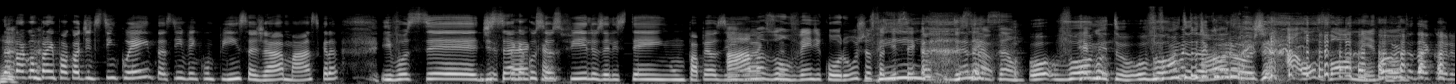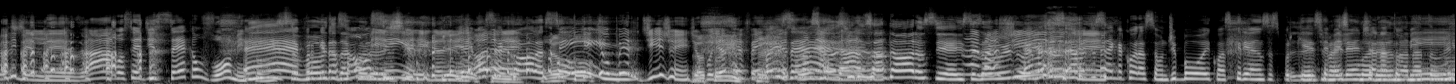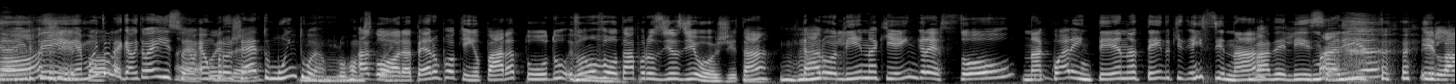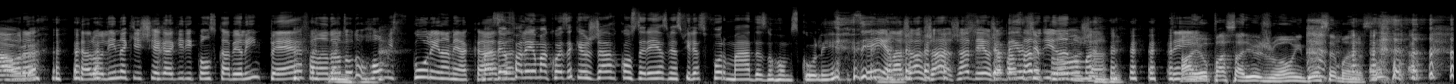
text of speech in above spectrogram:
dá pra comprar em pacote de 50, assim, vem com pinça já, máscara. E você disseca, Disseca. com seus filhos, eles têm um papelzinho. A que- Amazon vende corujas pra Vem. disseca- dissecção. O vômito, o vômito, Vômito da de coruja. Ah, o vômito. Vômito da coruja. Que beleza. Ah, você disseca o vômito. É, Isso, porque vômito dá da só coruja. Diga, E aí você cola assim. tô- O que, que eu perdi, gente? Eu, Eu podia ter feito Pois isso é, meus filhos casa. adoram ciências. É muito Imagina. Ela, disseca coração de boi com as crianças, porque é semelhante à anatomia, enfim, é muito legal. Então é isso, é, É, um é. projeto muito amplo, o homeschooling. Agora, pera um pouquinho, para tudo e vamos voltar para os dias de hoje, tá? Uhum. Carolina que ingressou na quarentena tendo que ensinar Uma delícia. Maria e, E Laura. Carolina que chega aqui com os cabelos em pé, falando, eu tô no homeschooling na minha casa. Mas eu falei uma coisa que eu já considerei as minhas filhas formadas no homeschooling. Sim, ela já, já, já deu, já tenho passaram de ano já. Sim. Ah, eu passaria o João em duas semanas.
